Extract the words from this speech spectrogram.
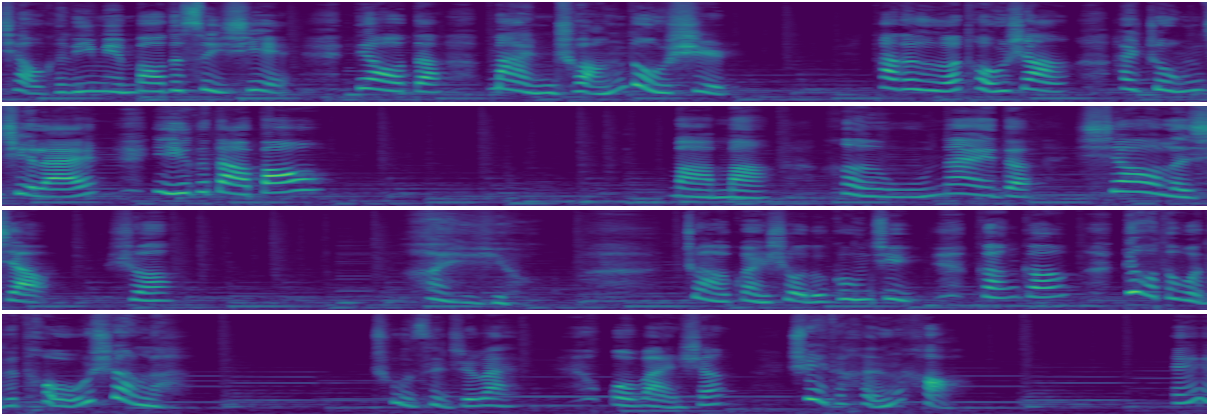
巧克力面包的碎屑掉得满床都是，她的额头上还肿起来一个大包。妈妈很无奈的笑了笑，说：“哎呦，抓怪兽的工具刚刚掉到我的头上了。除此之外。”我晚上睡得很好，哎，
